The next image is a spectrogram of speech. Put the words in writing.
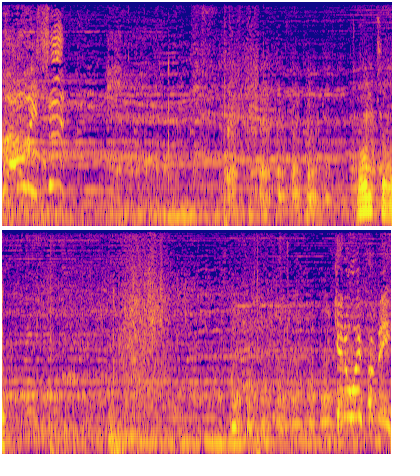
Holy shit! Und zurück. Get away from me!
